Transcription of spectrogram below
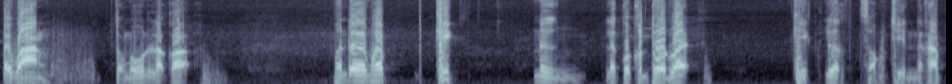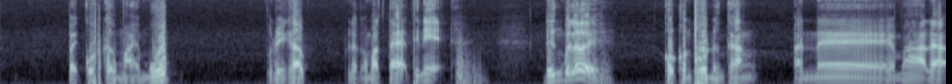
ไปวางตรงนู้นแล้วก็เหมือนเดิมครับ คลิก หนึ่งแล้วกด Ctrl ไว้ คลิกเลือกสองชิ้นนะครับ ไปกดเครื่องหมาย move ตัวนี้ครับ แล้วก็มาแตะที่นี่ ดึงไปเลย กดคอนโทรลหนึ่งครั้ง อันแน่มาแล้ว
